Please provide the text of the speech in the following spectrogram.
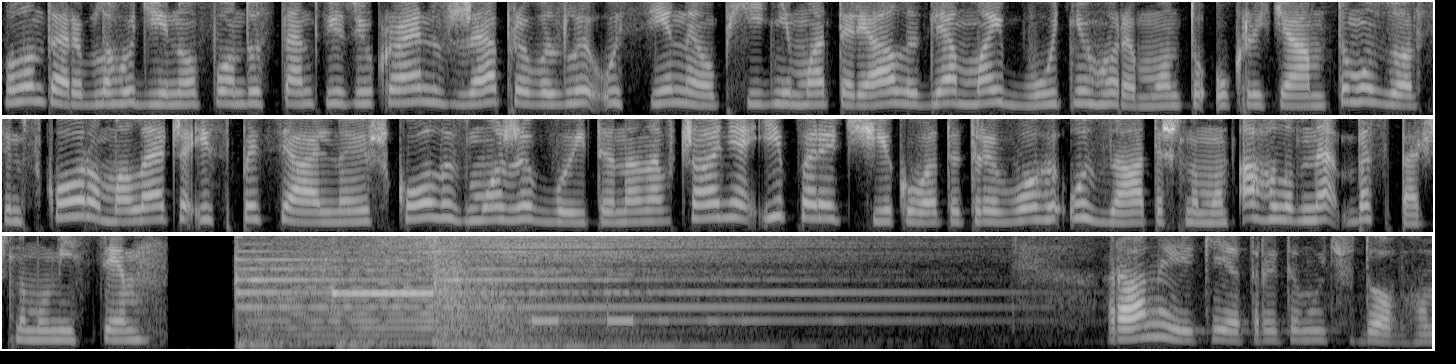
Волонтери благодійного фонду Stand with Ukraine вже привезли усі необхідні матеріали для майбутнього ремонту укриття. Тому зовсім скоро малеча із спеціальної школи зможе вийти на навчання і перечікувати тривоги у затишному, а головне безпечному місці. Рани, які ятритимуть довго.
